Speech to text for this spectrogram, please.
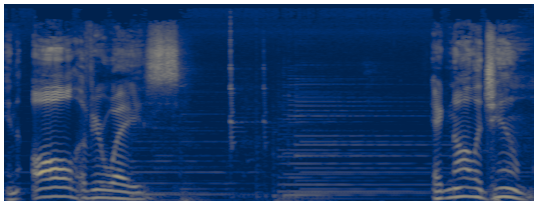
in all of your ways. Acknowledge Him.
